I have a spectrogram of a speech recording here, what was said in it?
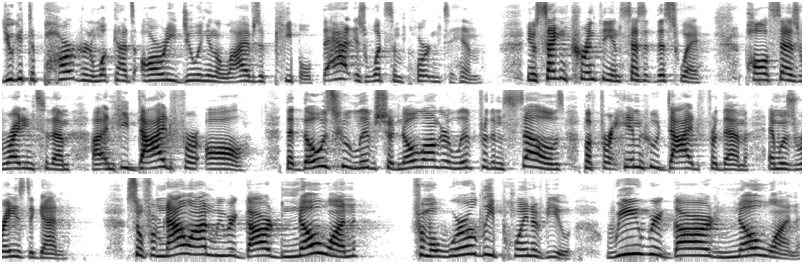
You get to partner in what God's already doing in the lives of people. That is what's important to Him. You know, Second Corinthians says it this way. Paul says, writing to them, uh, and He died for all that those who live should no longer live for themselves, but for him who died for them and was raised again. So from now on, we regard no one from a worldly point of view. We regard no one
